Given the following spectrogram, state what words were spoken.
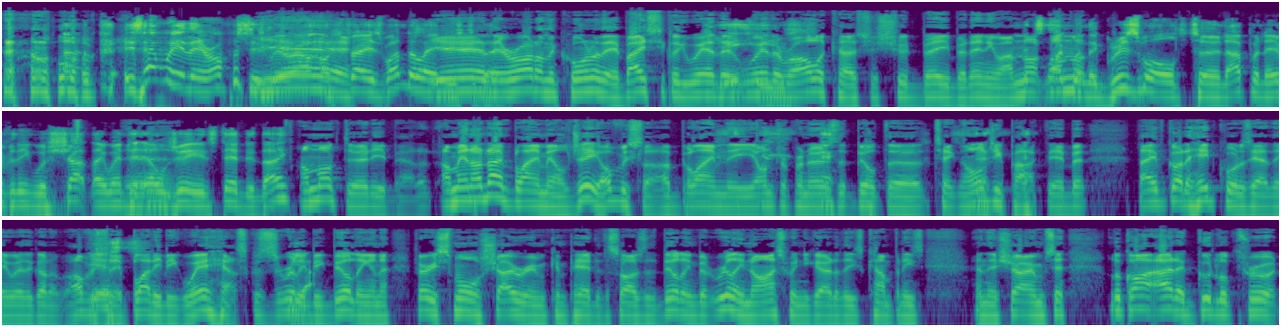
Is that where their office is? Where Australia's Wonderland yeah, used to be? they're right on the corner there, basically where the where the roller coaster should be. But anyway, I'm not. It's like I'm when not the Griswolds turned up and everything was shut, they went to LG instead, did they? I'm not dirty about it. I mean, I don't blame LG, obviously. I blame the entrepreneurs that built the technology park there, but they've got a headquarters out there where they've got a, obviously Yes. a bloody big warehouse because it's a really Yeah. big building and a very small showroom compared to the size of the building, but really nice when you go to these companies and their showrooms. And look, I, I had a good look through it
